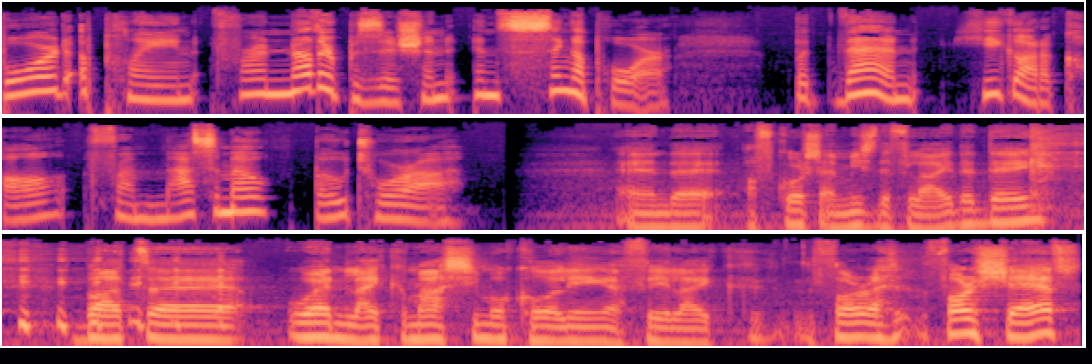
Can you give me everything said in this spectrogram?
board a plane for another position in Singapore. But then he got a call from Massimo Bottura. And uh, of course, I missed the flight that day. but uh, when like Massimo calling, I feel like for for chefs,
